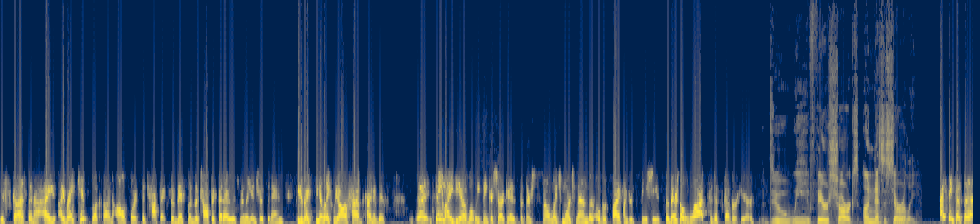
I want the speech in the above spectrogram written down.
discuss. And I, I write kids books on all sorts of topics. So this was a topic that I was really interested in because I feel like we all have kind of this uh, same idea of what we think a shark is, but there's so much more to them. There are over 500 species, so there's a lot to discover here. Do we fear sharks unnecessarily? Think that's a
